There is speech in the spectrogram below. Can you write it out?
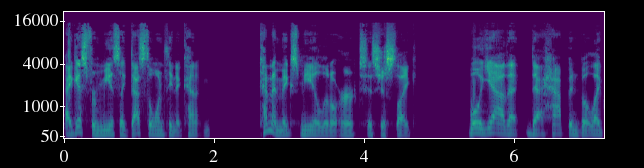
i guess for me it's like that's the one thing that kind of kind of makes me a little irked it's just like well yeah that that happened but like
